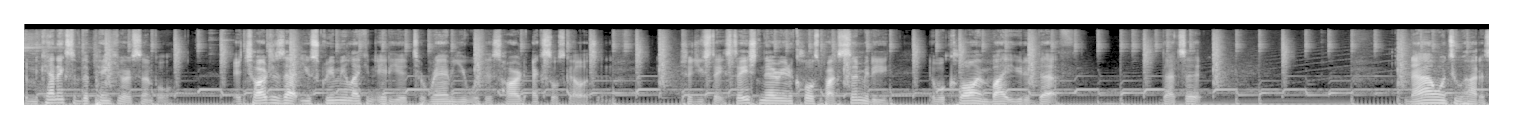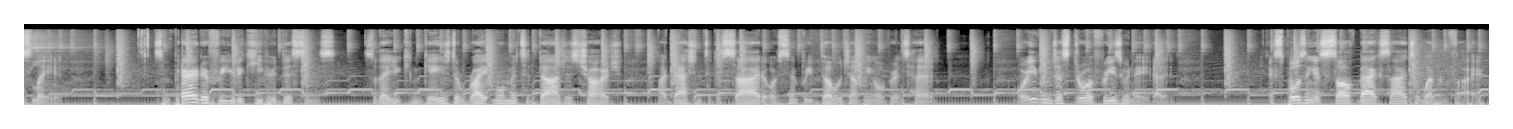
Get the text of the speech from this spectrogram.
The mechanics of the Pinky are simple. It charges at you screaming like an idiot to ram you with its hard exoskeleton. Should you stay stationary in close proximity, it will claw and bite you to death. That's it. Now onto how to slay it. It's imperative for you to keep your distance so that you can gauge the right moment to dodge its charge by dashing to the side or simply double jumping over its head. Or even just throw a freeze grenade at it, exposing its soft backside to weapon fire.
